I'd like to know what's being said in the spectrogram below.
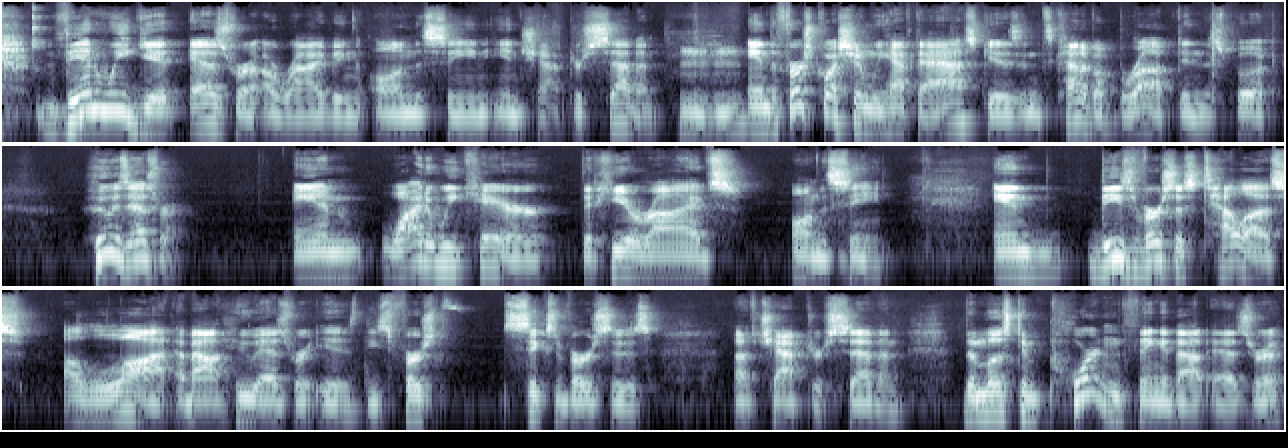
then we get Ezra arriving on the scene in chapter 7. Mm-hmm. And the first question we have to ask is, and it's kind of abrupt in this book, who is Ezra? And why do we care that he arrives on the scene? And these verses tell us a lot about who Ezra is, these first six verses of chapter 7. The most important thing about Ezra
